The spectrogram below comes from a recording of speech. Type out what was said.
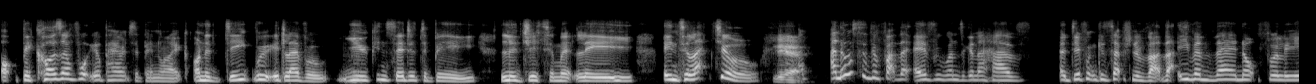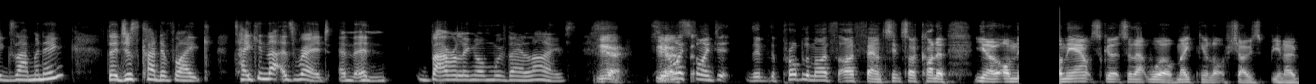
uh, because of what your parents have been like on a deep rooted level, mm. you consider to be legitimately intellectual. Yeah, and also the fact that everyone's going to have a different conception of that that even they're not fully examining they're just kind of like taking that as read and then barreling on with their lives. Yeah. See, yeah, I find it the, the problem I've I've found since I kind of you know on on the outskirts of that world, making a lot of shows, you know,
